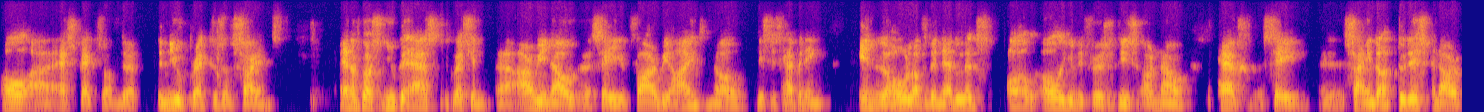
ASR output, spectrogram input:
all uh, aspects of the, the new practice of science. And of course, you can ask the question, uh, are we now, uh, say, far behind? No, this is happening in the whole of the Netherlands. All, all universities are now have, say, signed up to this and are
